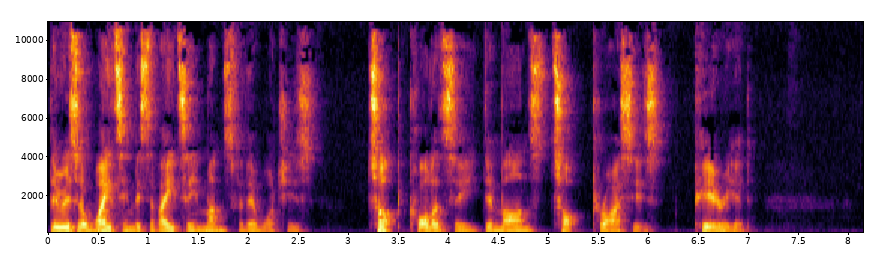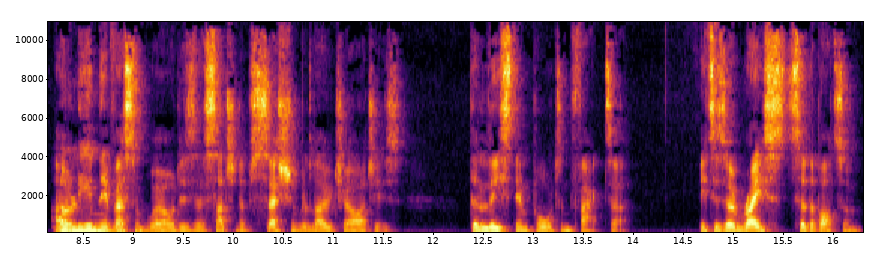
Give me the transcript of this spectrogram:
There is a waiting list of 18 months for their watches. Top quality demands top prices, period. Only in the investment world is there such an obsession with low charges, the least important factor. It is a race to the bottom.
